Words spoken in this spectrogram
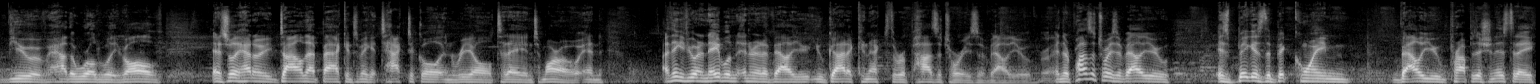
view of how the world will evolve. And it's really how do we dial that back and to make it tactical and real today and tomorrow. And I think if you want to enable an internet of value, you've got to connect the repositories of value. Right. And the repositories of value, as big as the Bitcoin value proposition is today,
